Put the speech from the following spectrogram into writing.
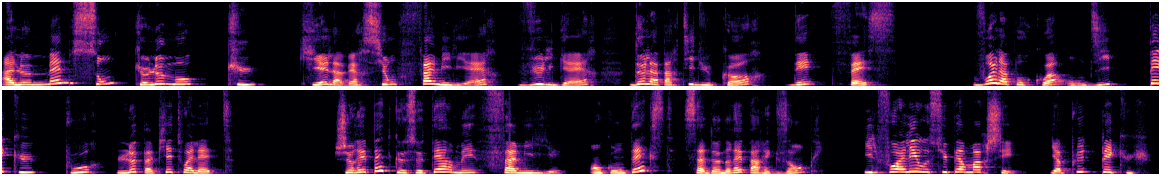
a le même son que le mot Q, qui est la version familière, vulgaire, de la partie du corps des fesses. Voilà pourquoi on dit PQ pour le papier toilette. Je répète que ce terme est familier. En contexte, ça donnerait par exemple Il faut aller au supermarché, il n'y a plus de PQ.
